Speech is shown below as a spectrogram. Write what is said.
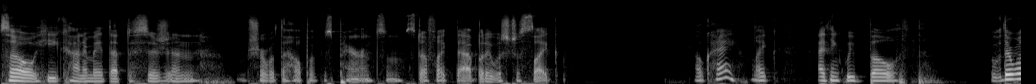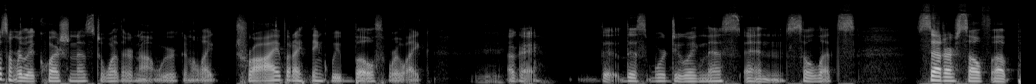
so he kind of made that decision I'm sure with the help of his parents and stuff like that. But it was just like, okay, like I think we both. There wasn't really a question as to whether or not we were gonna like try, but I think we both were like, mm-hmm. okay, th- this we're doing this, and so let's set ourselves up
